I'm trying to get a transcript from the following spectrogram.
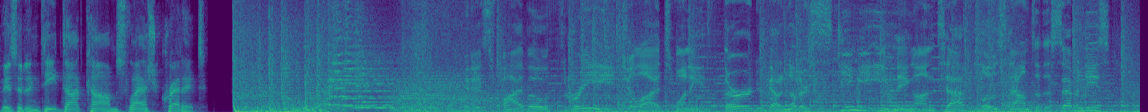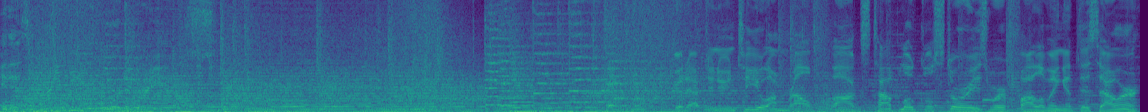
Visit Indeed.com slash credit. Is 5.03, July 23rd. We've got another steamy evening on tap. Lows down to the 70s. It is 94 degrees. Good afternoon to you. I'm Ralph Fox. Top local stories we're following at this hour.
